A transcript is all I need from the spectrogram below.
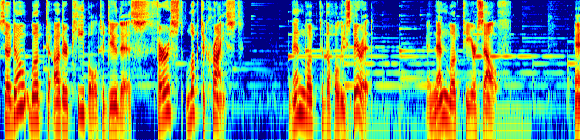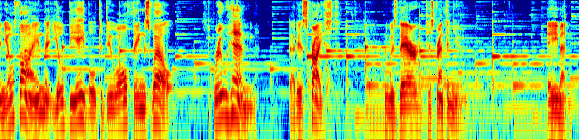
So don't look to other people to do this. First, look to Christ. Then look to the Holy Spirit. And then look to yourself. And you'll find that you'll be able to do all things well through Him, that is Christ, who is there to strengthen you. Amen.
